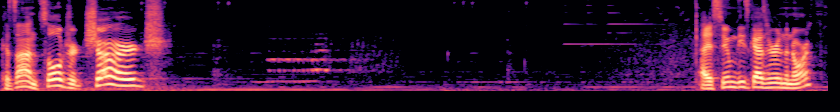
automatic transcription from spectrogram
Kazan Soldier Charge! I assume these guys are in the north?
